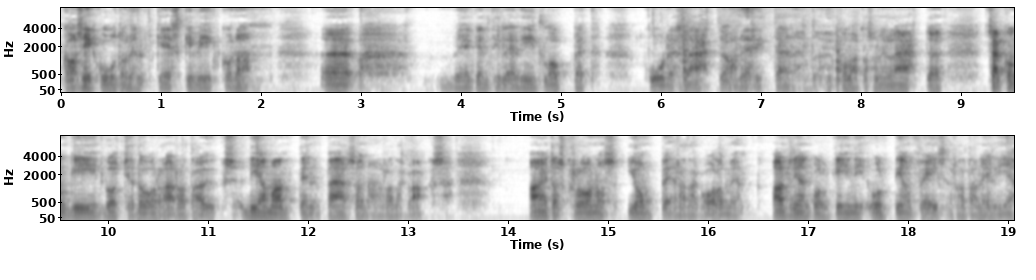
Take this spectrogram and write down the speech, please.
86 keskiviikkona. Vekentille Elite Loppet, kuudes lähtö on erittäin kovatasoinen lähtö. Chacon G, Gocciadora, rata 1, Diamanten, Persson, rata 2, Aitos Kronos, Jompe, rata 3, Adrian Colgini, Ultion Face, rata 4,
